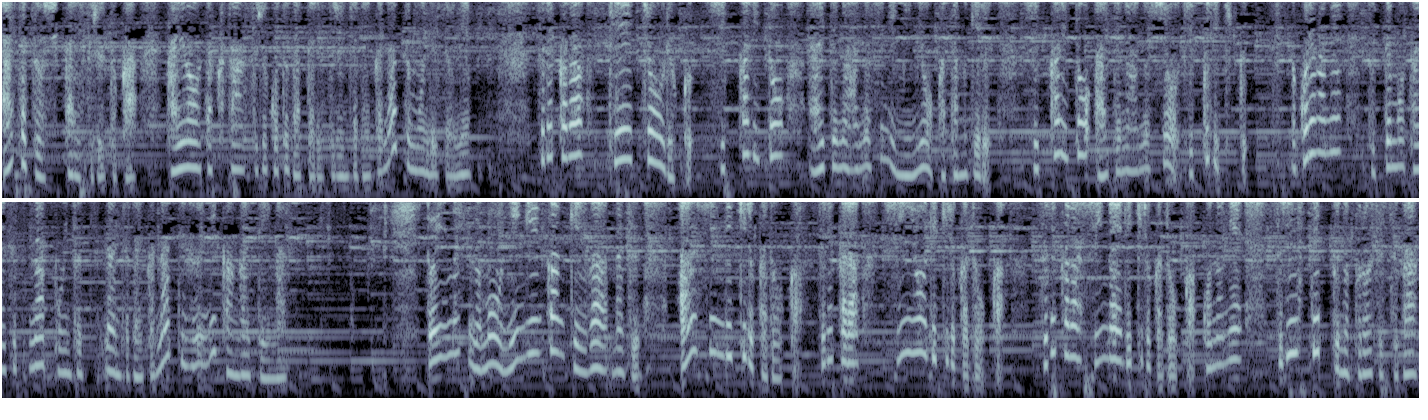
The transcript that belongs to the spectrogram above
挨拶をしっかりするとか会話をたくさんすることだったりするんじゃないかなって思うんですよね。それから、傾聴力。しっかりと相手の話に耳を傾ける。しっかりと相手の話をじっくり聞く。これがね、とっても大切なポイントなんじゃないかなっていうふうに考えています。と言いますのも、人間関係はまず安心できるかどうか、それから信用できるかどうか、それから信頼できるかどうか、このね、3ステップのプロセスが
